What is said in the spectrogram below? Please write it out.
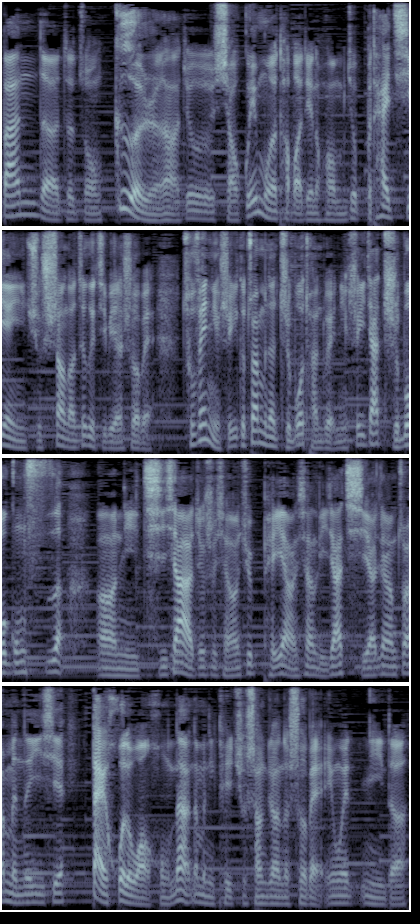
般的这种个人啊，就小规模的淘宝店的话，我们就不太建议去上到这个级别的设备，除非你是一个专门的直播团队，你是一家直播公司啊，你旗下就是想要去培养像李佳琦啊这样专门的一些。带货的网红的，那么你可以去上这样的设备，因为你的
